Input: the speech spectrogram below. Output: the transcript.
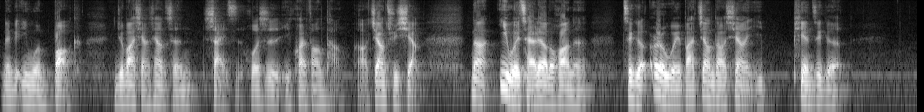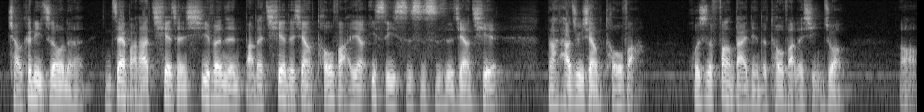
那个英文 bulk，你就把它想象成骰子或是一块方糖啊，这样去想。那一维材料的话呢，这个二维把它降到像一片这个巧克力之后呢，你再把它切成细分成，把它切得像头发一样一丝一丝丝丝的这样切，那它就像头发。或是放大一点的头发的形状，啊，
